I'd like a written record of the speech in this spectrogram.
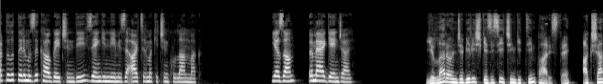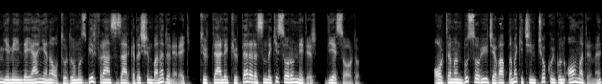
Farklılıklarımızı kavga için değil zenginliğimizi artırmak için kullanmak. Yazan, Ömer Gencel Yıllar önce bir iş gezisi için gittiğim Paris'te, akşam yemeğinde yan yana oturduğumuz bir Fransız arkadaşım bana dönerek, Türklerle Kürtler arasındaki sorun nedir, diye sordu. Ortamın bu soruyu cevaplamak için çok uygun olmadığını,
